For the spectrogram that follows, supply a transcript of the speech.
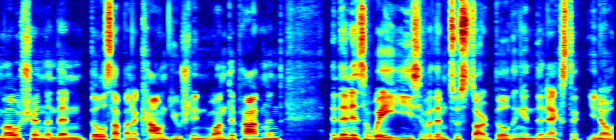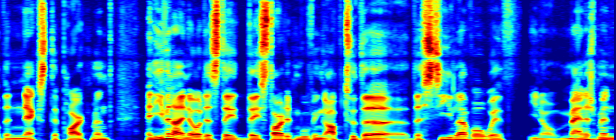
motion, and then builds up an account usually in one department, and then it's way easier for them to start building in the next, you know, the next department. And even I noticed they they started moving up to the the C level with you know management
